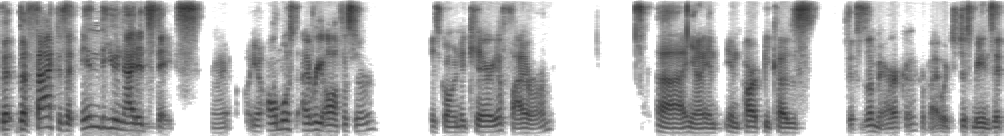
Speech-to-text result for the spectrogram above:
the, the fact is that in the United States, right, you know, almost every officer is going to carry a firearm. Uh, you know, in, in part because this is America, right? Which just means that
